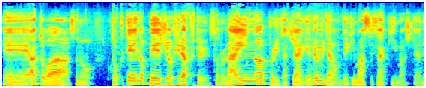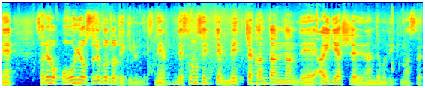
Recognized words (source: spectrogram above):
えー、あとは、その、特定のページを開くという、その LINE のアプリ立ち上げるみたいなのもできますってさっき言いましたよね。それを応用することできるんですね。で、その設定めっちゃ簡単なんで、アイデア次第で何でもできます。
